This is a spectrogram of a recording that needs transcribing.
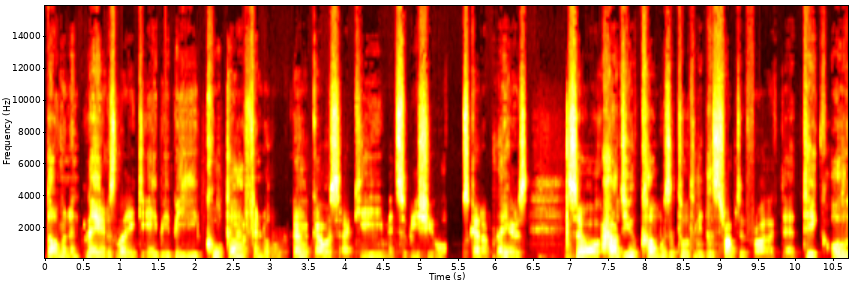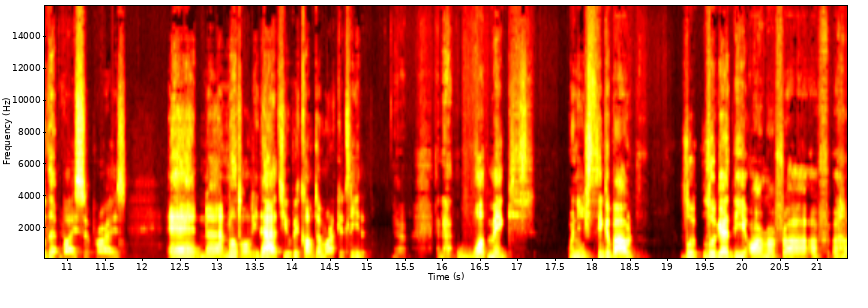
dominant players like ABB, KUKA, Fanuc, Kawasaki, Mitsubishi, all those kind of players. So how do you come with a totally disruptive product that take all of them by surprise? And uh, not only that, you become the market leader. Yeah. And what makes when you think about look look at the arm of uh, of uh,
